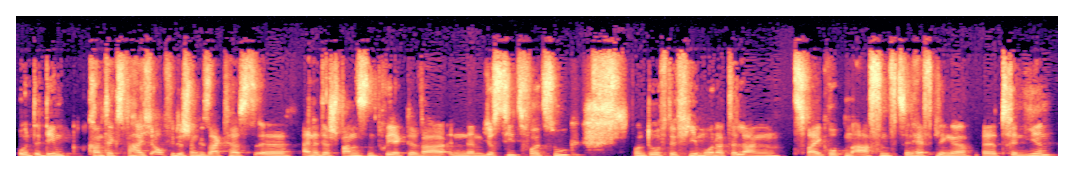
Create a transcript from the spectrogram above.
Und in dem Kontext war ich auch, wie du schon gesagt hast, äh, einer der spannendsten Projekte war in einem Justizvollzug und durfte vier Monate lang zwei Gruppen A15 Häftlinge äh, trainieren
